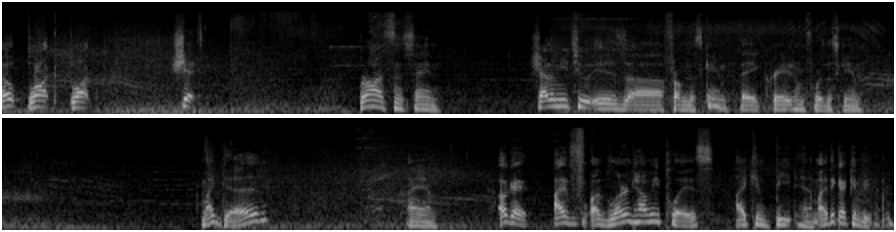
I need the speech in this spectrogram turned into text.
Nope, block, block. Shit. Bro, it's insane. Shadow Mewtwo is uh, from this game. They created him for this game. Am I dead? I am. Okay, I've I've learned how he plays. I can beat him. I think I can beat him.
